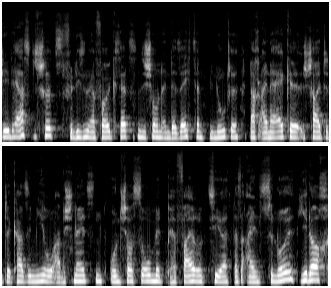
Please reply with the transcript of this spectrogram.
den ersten Schritt für diesen Erfolg setzten sie schon in der 16. Minute. Nach einer Ecke schaltete Casemiro am schnellsten und schoss somit per Fallrückzieher das 1 zu 0. Jedoch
